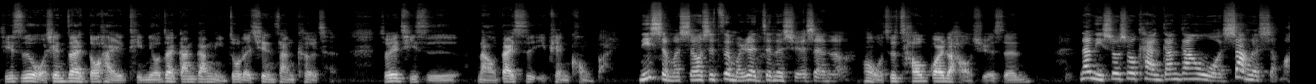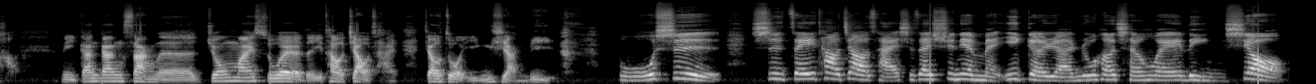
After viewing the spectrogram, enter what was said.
其实我现在都还停留在刚刚你做的线上课程，所以其实脑袋是一片空白。你什么时候是这么认真的学生了？哦，我是超乖的好学生。那你说说看，刚刚我上了什么好？你刚刚上了 John Maxwell 的一套教材，叫做影响力。不是，是这一套教材是在训练每一个人如何成为领袖。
